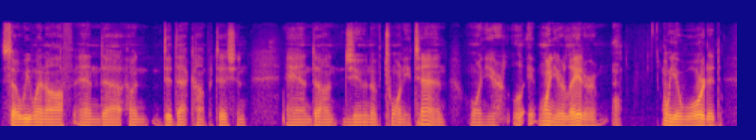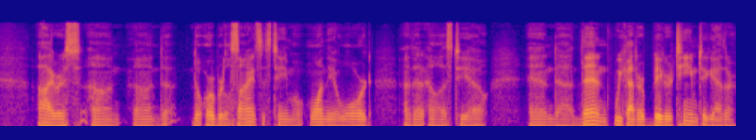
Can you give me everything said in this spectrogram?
So we went off and, uh, and did that competition, and on June of 2010, one year one year later, we awarded IRIS on, on the, the orbital sciences team won the award of that LSTO, and uh, then we got our bigger team together.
